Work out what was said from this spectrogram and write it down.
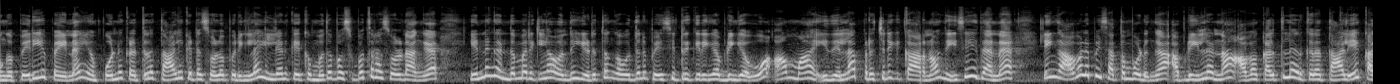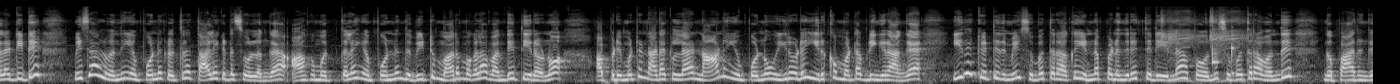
உங்க பெரிய பையனை என் பொண்ணு கழுத்துல தாலி கட்ட சொல்ல போறீங்களா? இல்லைன்னு கேட்கும்போது இப்போ சுபத்ரா சொல்றாங்க என்னங்க இந்த மாதிரிக்கெல்லாம் வந்து எடுத்தவங்க வந்துன்னு பேசிட்டு இருக்கிறீங்க அப்படிங்க ஓ ஆமாம் இது எல்லா பிரச்சனைக்கு காரணம். இந்த இசை தானே நீங்கள் அவளை போய் சத்தம் போடுங்க. அப்படி இல்லைன்னா அவள் கழுத்தில் இருக்கிற தாலியை கலட்டிட்டு விசால் வந்து என் பொண்ணு கழுத்தில் தாலி கட்ட சொல்லுங்க. ஆக மொத்தத்தில் என் பொண்ணு இந்த வீட்டு மருமகளாக வந்தே தீரணும். அப்படி மட்டும் நடக்கல. நானும் என் பொண்ணும் உயிரோட இருக்க மாட்டேன் அப்படிங்கிறாங்க. இதை கெட்டதுமே சுபத்ராவுக்கு என்ன பண்ணுதுனே தெரியல. அப்போ வந்து சுபத்ரா வந்து இங்கே பாருங்க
